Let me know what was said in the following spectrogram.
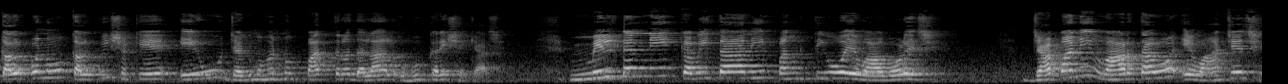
કલ્પનો કલ્પી શકે એવું જગમોહનનું પાત્ર દલાલ ઊભું કરી શક્યા છે. મિલ્ટનની કવિતાની પંક્તિઓ એ વાગોળે છે. જાપાની વાર્તાઓ એ વાંચે છે.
